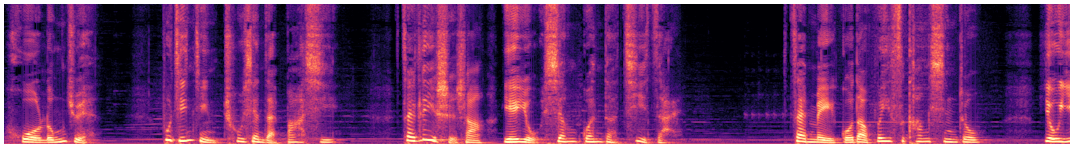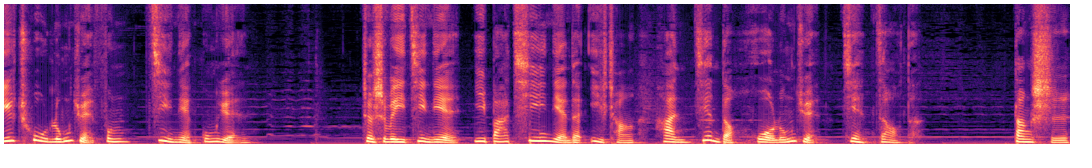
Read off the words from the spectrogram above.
火龙卷。不仅仅出现在巴西，在历史上也有相关的记载。在美国的威斯康星州，有一处龙卷风纪念公园，这是为纪念1871年的一场罕见的火龙卷建造的。当时，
